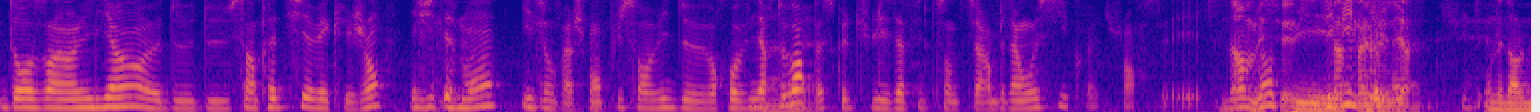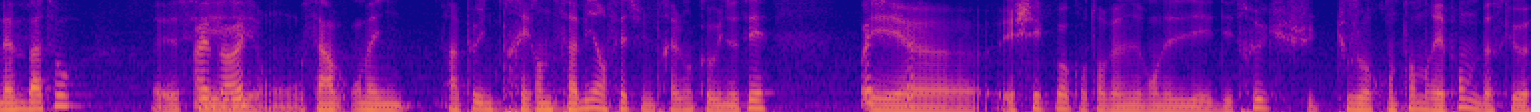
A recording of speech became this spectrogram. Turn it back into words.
dans un lien euh, de, de sympathie avec les gens, évidemment, ils ont vachement plus envie de revenir Bah te voir ouais. parce que tu les as fait te sentir bien aussi, quoi. Genre, c'est Non, mais Non, c'est puis- c'est ça, débile enfin, je veux comme dire. On est dans le même bateau. Euh, c'est- Ouais, bah ouais. on, c'est un, on a une- un peu une très grande famille en fait, une très grande communauté. Et, euh, et je sais que moi, quand on vient me demander des, des trucs, je suis toujours content de répondre parce que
